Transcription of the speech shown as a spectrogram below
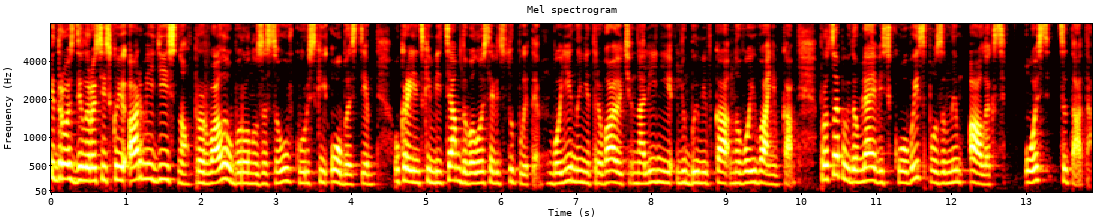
Підрозділи російської армії дійсно прорвали оборону ЗСУ в Курській області. Українським бійцям довелося відступити. Бої нині тривають на лінії Любимівка Новоіванівка. Про це повідомляє військовий з позивним Алекс. Ось цитата:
